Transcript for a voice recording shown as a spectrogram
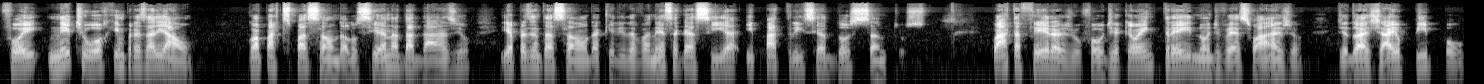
foi Network Empresarial, com a participação da Luciana Dadásio e apresentação da querida Vanessa Garcia e Patrícia dos Santos. Quarta-feira, Ju, foi o dia que eu entrei no Universo Ágil, dia do Agile People.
